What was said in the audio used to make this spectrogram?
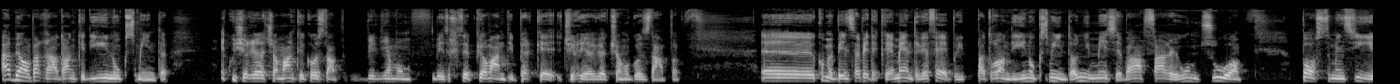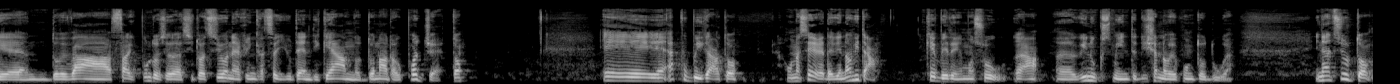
abbiamo parlato anche di Linux Mint e qui ci rilasciamo anche con Snap. Vediamo, vedrete più avanti perché ci rilasciamo con Snap. Eh, come ben sapete, Clemente Lefebvre, il patron di Linux Mint, ogni mese va a fare un suo post mensile dove va a fare il punto della situazione e ringraziare gli utenti che hanno donato al progetto e ha pubblicato una serie delle novità che vedremo su uh, Linux Mint 19.2. Innanzitutto,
